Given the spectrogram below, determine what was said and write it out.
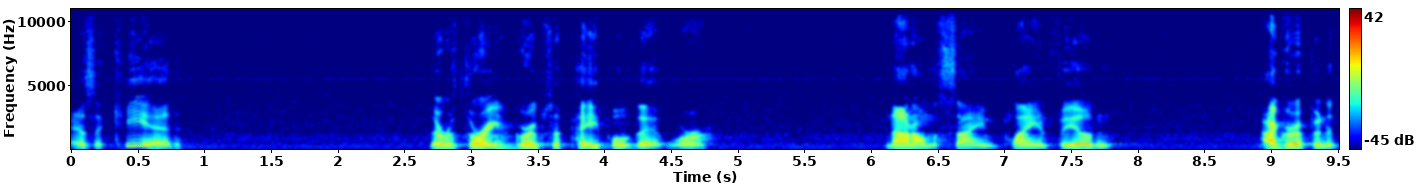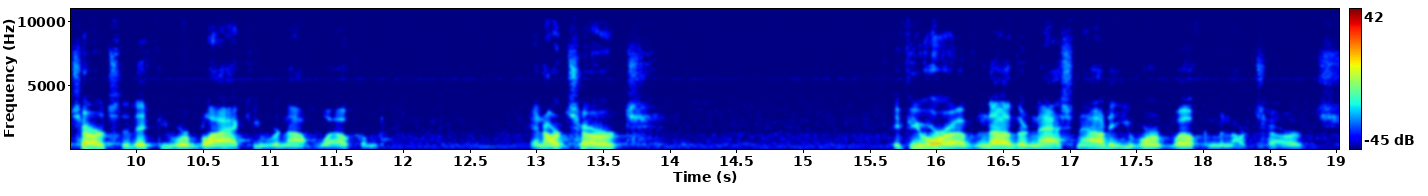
as a kid, there were three groups of people that were not on the same playing field. And I grew up in a church that if you were black, you were not welcomed in our church. If you were of another nationality, you weren't welcome in our church.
